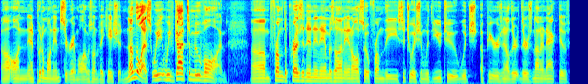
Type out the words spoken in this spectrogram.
uh, on and put them on Instagram while I was on vacation. Nonetheless, we, we've got to move on um, from the president and Amazon and also from the situation with YouTube, which appears now there, there's not an active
